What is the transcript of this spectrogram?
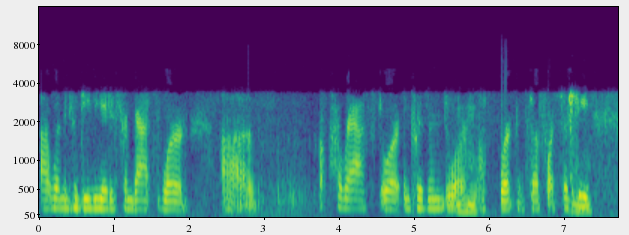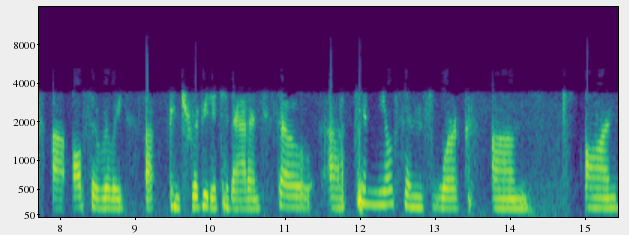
uh, women who deviated from that were. Uh, harassed or imprisoned or Mhm. lost work and so forth. So she uh, also really uh, contributed to that. And so uh, Kim Nielsen's work um, on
